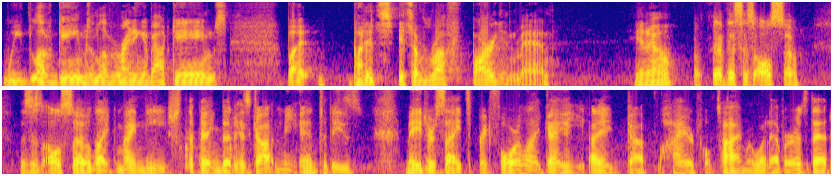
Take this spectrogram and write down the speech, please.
we love games and love writing about games. But but it's it's a rough bargain, man. You know? This is also this is also like my niche, the thing that has gotten me into these major sites before like I, I got hired full time or whatever, is that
